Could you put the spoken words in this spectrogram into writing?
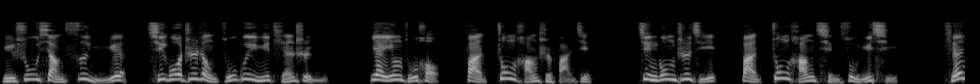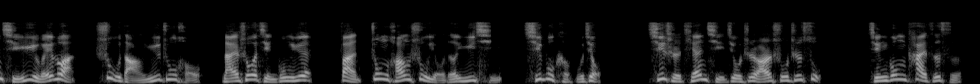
与书相思语曰：“齐国之政足归于田氏矣。”晏婴卒后，犯中行氏反晋。晋公之急，犯中行请诉于齐。田启欲为乱，数党于诸侯，乃说景公曰：“犯中行数有得于齐，其不可不救。”其使田启救之而书之素。景公太子死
